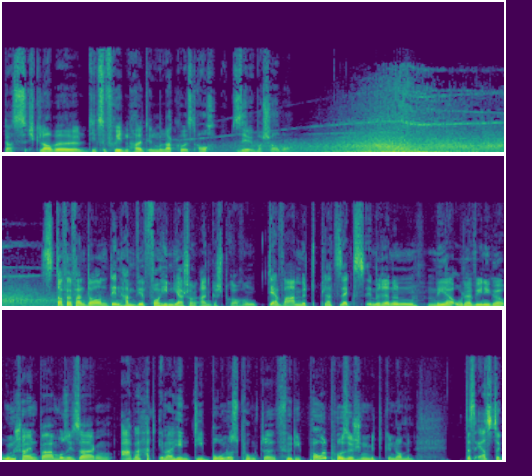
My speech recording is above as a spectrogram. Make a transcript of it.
das, ich glaube, die Zufriedenheit in Monaco ist auch sehr überschaubar. Stoffel van Dorn, den haben wir vorhin ja schon angesprochen. Der war mit Platz 6 im Rennen mehr oder weniger unscheinbar, muss ich sagen, aber hat immerhin die Bonuspunkte für die Pole Position mitgenommen das erste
